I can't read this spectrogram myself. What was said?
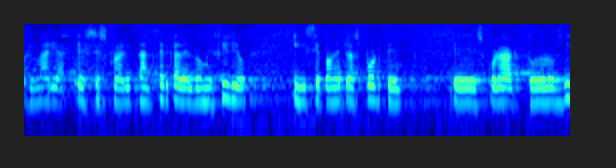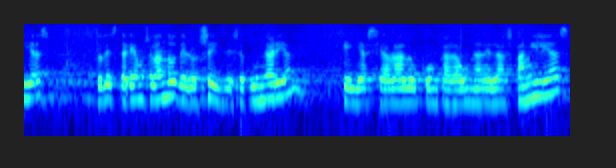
Primaria se escolarizan cerca del domicilio y se pone transporte eh, escolar todos los días. Entonces estaríamos hablando de los seis de secundaria, que ya se ha hablado con cada una de las familias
